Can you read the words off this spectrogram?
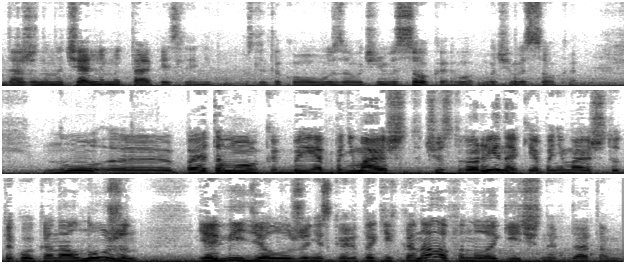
даже на начальном этапе, если они после такого вуза, очень высокая, очень высокая. Ну, э, поэтому, как бы, я понимаю, что чувство рынок, я понимаю, что такой канал нужен. Я видел уже несколько таких каналов аналогичных, да, там,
